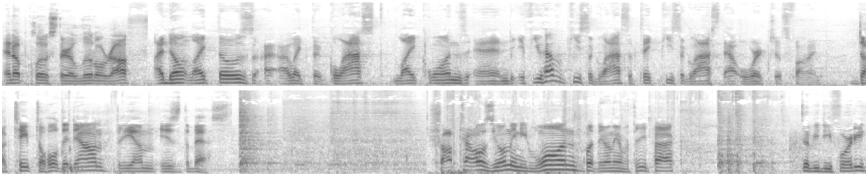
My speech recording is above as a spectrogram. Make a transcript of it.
And up close, they're a little rough. I don't like those. I, I like the glass-like ones. And if you have a piece of glass, a thick piece of glass, that will work just fine. Duct tape to hold it down, 3M is the best. Shop towels, you only need one, but they only have a three pack. WD-40.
